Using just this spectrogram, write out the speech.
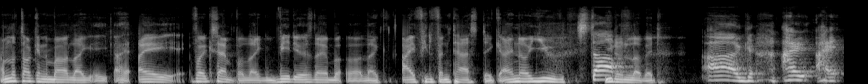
I'm not talking about like I, I for example like videos like uh, like I feel fantastic. I know you Stop. you don't love it. Ugh, I I I g- I,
